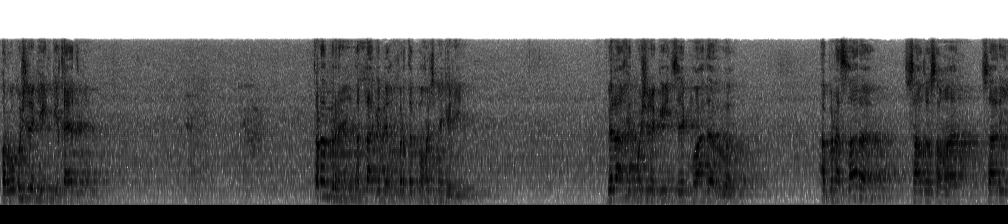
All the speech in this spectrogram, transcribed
اور وہ مشرقین کی قید میں۔ تڑپ رہے ہیں اللہ کے پیغمبر تک پہنچنے کے لیے۔ بلاخر مشرقین سے ایک معاہدہ ہوا۔ اپنا سارا ساز و سامان، ساری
